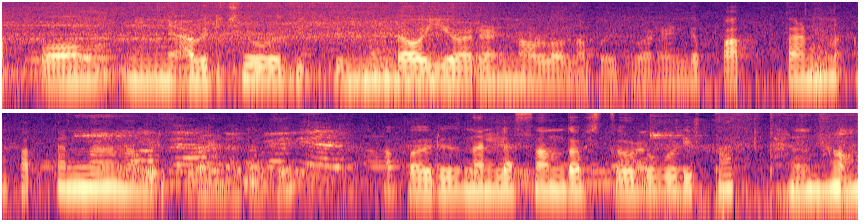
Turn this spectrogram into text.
അപ്പോൾ അവർ ചോദിക്കുന്നുണ്ടോ ഈ ഒരെണ്ണം ഉള്ളൂ എന്നപ്പോൾ അവർ പറയുന്നുണ്ട് പത്തെണ്ണ പത്തെണ്ണമാണ് അവർക്ക് വേണ്ടത്. അപ്പോൾ ഒരു നല്ല സന്തോഷത്തോടു കൂടി പത്തെണ്ണം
